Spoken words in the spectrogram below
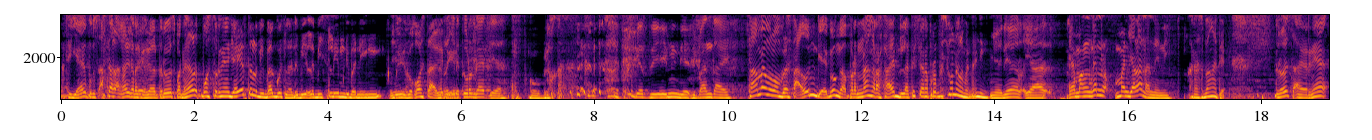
si Jair putus asa lah kan karena gagal terus padahal posturnya Jair tuh lebih bagus lah lebih lebih slim dibanding Diego Costa gitu Karena ya. jadi tour guide dia. goblok Tour guide di ini dia di pantai. sampai 15 tahun Diego nggak pernah ngerasain dilatih secara profesional main anjing Ya dia ya emang kan main jalanan ini. keras banget ya terus akhirnya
